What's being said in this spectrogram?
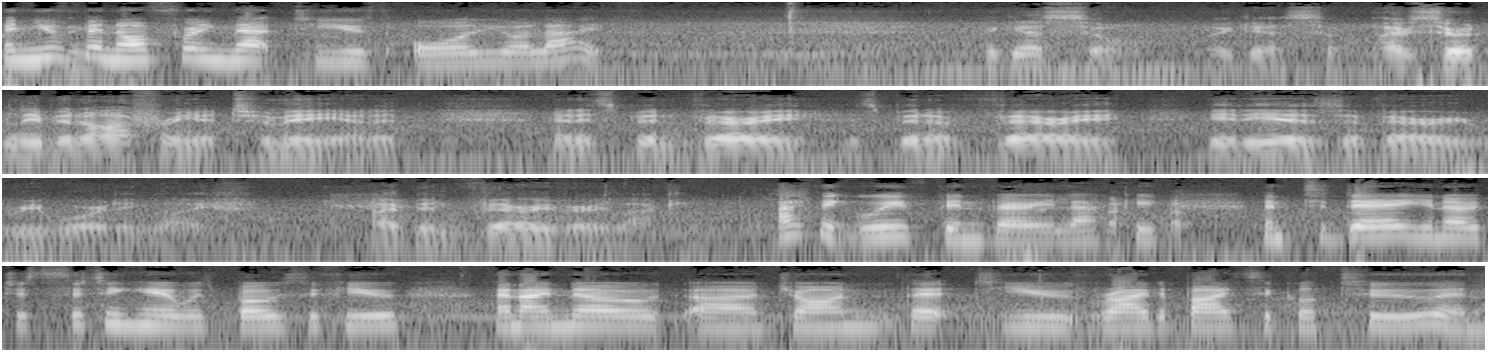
and you've been offering that to youth all your life. I guess so. I guess so. I've certainly been offering it to me, and it and it's been very. It's been a very. It is a very rewarding life. I've been very very lucky. I think we've been very lucky. and today, you know, just sitting here with both of you, and I know, uh, John, that you ride a bicycle too, and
